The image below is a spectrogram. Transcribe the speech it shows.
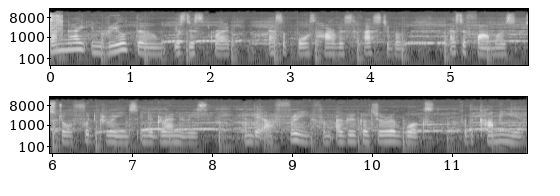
Gaan-Ngai in real term is described as a post-harvest festival as the farmers store food grains in the granaries and they are free from agricultural works coming year.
